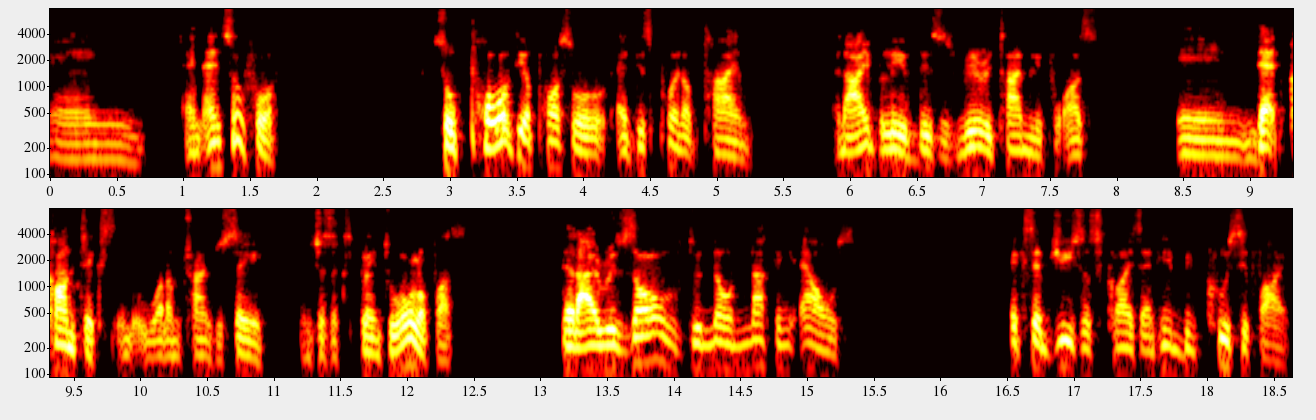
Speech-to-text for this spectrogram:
and and and so forth. So Paul the apostle at this point of time, and I believe this is very timely for us in that context. In what I'm trying to say and just explain to all of us that I resolve to know nothing else except Jesus Christ and Him being crucified.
